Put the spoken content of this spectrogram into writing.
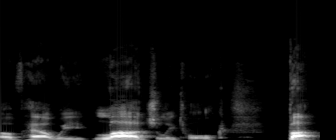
of how we largely talk. But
